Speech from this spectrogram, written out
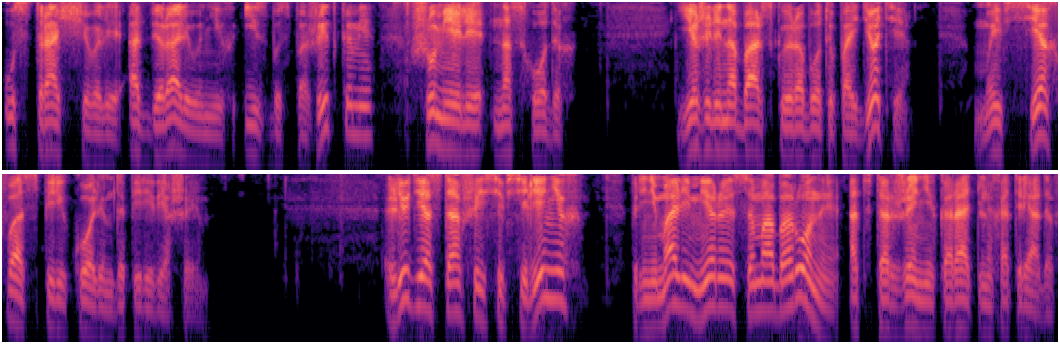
устращивали, отбирали у них избы с пожитками, шумели на сходах. Ежели на барскую работу пойдете, мы всех вас переколем да перевешаем. Люди, оставшиеся в селениях, принимали меры самообороны от вторжения карательных отрядов,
